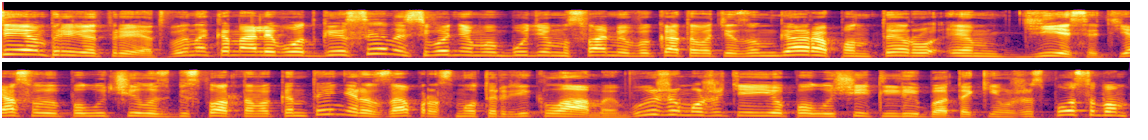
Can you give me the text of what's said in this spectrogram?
Всем привет-привет! Вы на канале Вот ГСН, и сегодня мы будем с вами выкатывать из ангара Пантеру М10. Я свою получил из бесплатного контейнера за просмотр рекламы. Вы же можете ее получить либо таким же способом,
